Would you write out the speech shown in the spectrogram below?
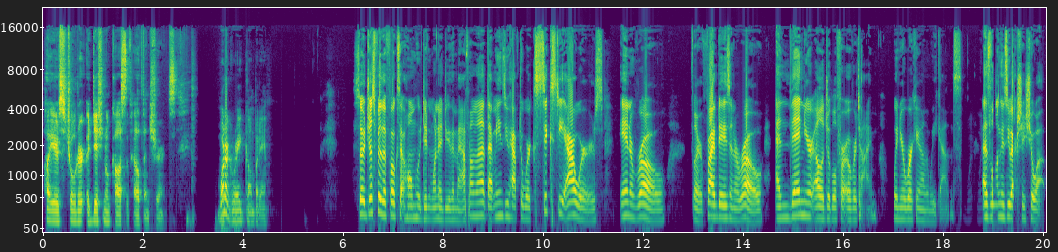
hires shoulder additional costs of health insurance. What a great company. So, just for the folks at home who didn't want to do the math on that, that means you have to work 60 hours in a row for five days in a row, and then you're eligible for overtime when you're working on the weekends, as long as you actually show up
